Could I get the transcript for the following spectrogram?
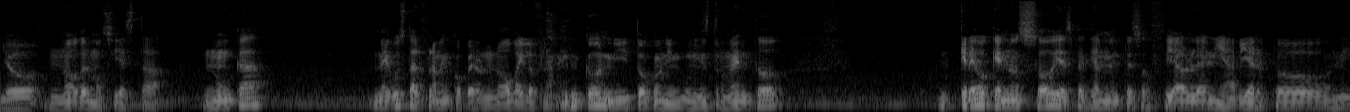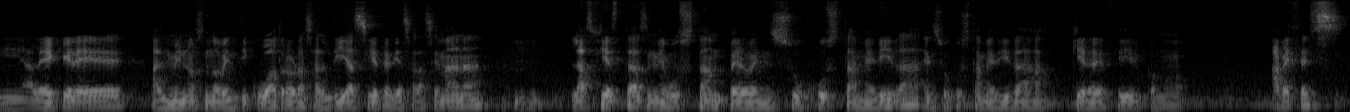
Yo no duermo siesta nunca. Me gusta el flamenco, pero no bailo flamenco ni toco ningún instrumento. Creo que no soy especialmente sociable, ni abierto, ni alegre, al menos no 24 horas al día, 7 días a la semana. Las fiestas me gustan, pero en su justa medida. En su justa medida quiere decir como a veces.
